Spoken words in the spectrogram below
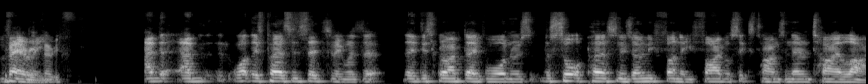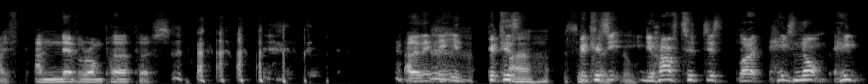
very. Very- And and what this person said to me was that they described Dave Warner as the sort of person who's only funny five or six times in their entire life and never on purpose. and I think it, because Uh, because you, you have to just like he's not he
